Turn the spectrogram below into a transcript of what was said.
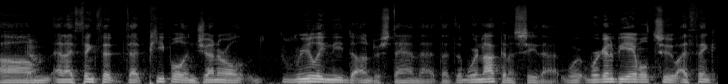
Um, And I think that, that people in general really need to understand that that, that we're not going to see that. We're, we're going to be able to I think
